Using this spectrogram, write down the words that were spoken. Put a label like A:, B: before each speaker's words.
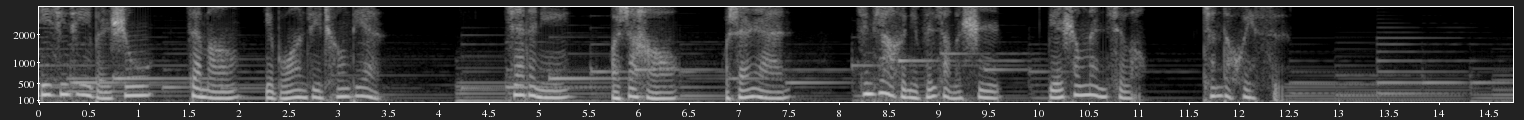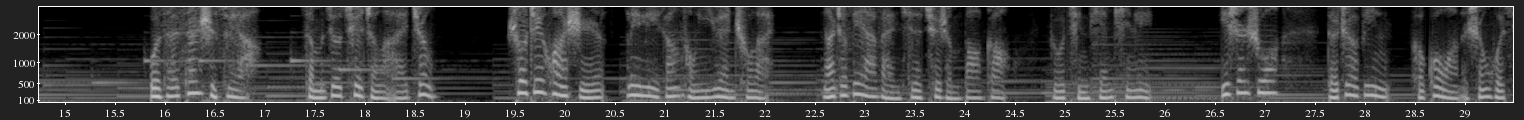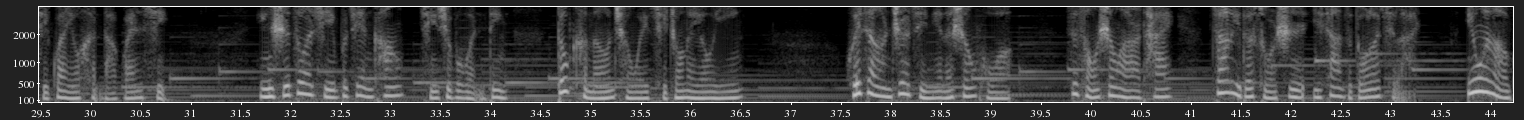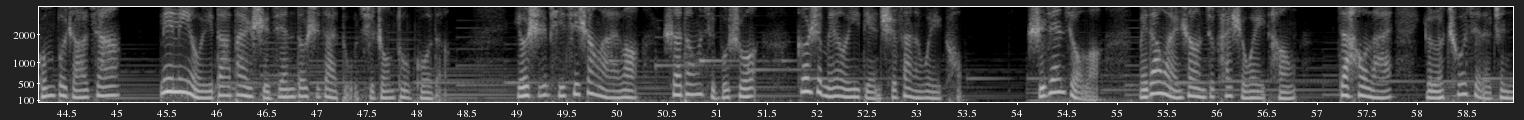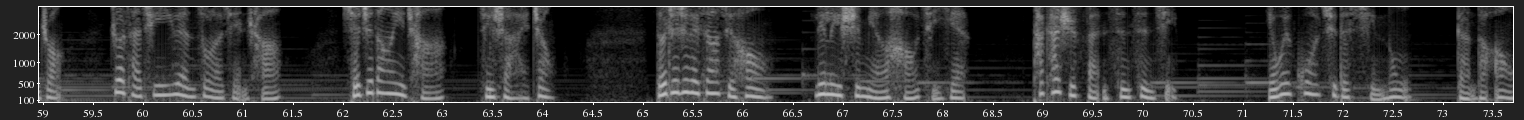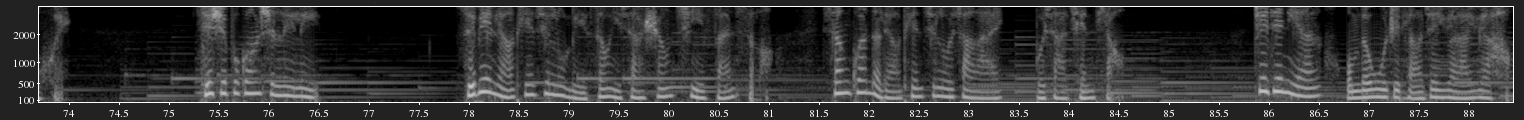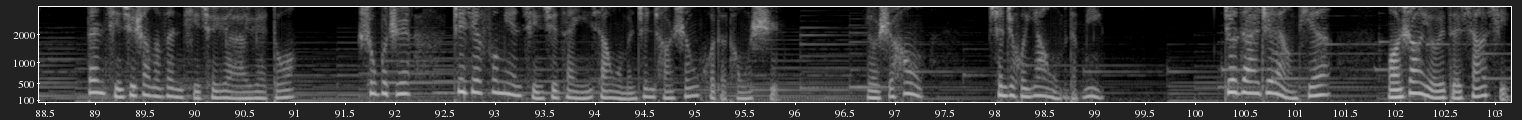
A: 一星期一本书，再忙也不忘记充电。亲爱的您，晚上好，我是安然。今天要和你分享的是：别生闷气了，真的会死。我才三十岁啊，怎么就确诊了癌症？说这话时，丽丽刚从医院出来，拿着胃癌晚期的确诊报告，如晴天霹雳。医生说，得这病。和过往的生活习惯有很大关系，饮食作息不健康、情绪不稳定，都可能成为其中的诱因。回想这几年的生活，自从生了二胎，家里的琐事一下子多了起来。因为老公不着家，丽丽有一大半时间都是在赌气中度过的。有时脾气上来了，摔东西不说，更是没有一点吃饭的胃口。时间久了，每到晚上就开始胃疼。再后来有了出血的症状，这才去医院做了检查，谁知道一查竟是癌症。得知这个消息后，丽丽失眠了好几夜，她开始反思自己，也为过去的喜怒感到懊悔。其实不光是丽丽，随便聊天记录里搜一下“生气烦死了”，相关的聊天记录下来不下千条。这些年，我们的物质条件越来越好，但情绪上的问题却越来越多。殊不知，这些负面情绪在影响我们正常生活的同时，有时候，甚至会要我们的命。就在这两天，网上有一则消息：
